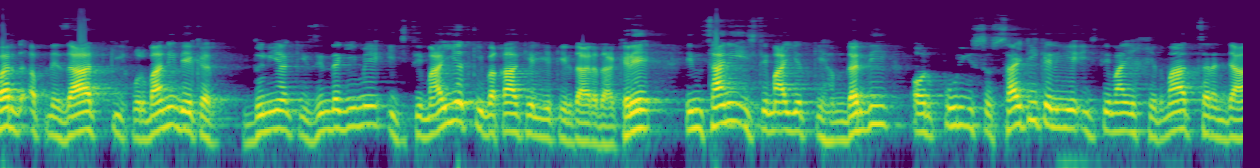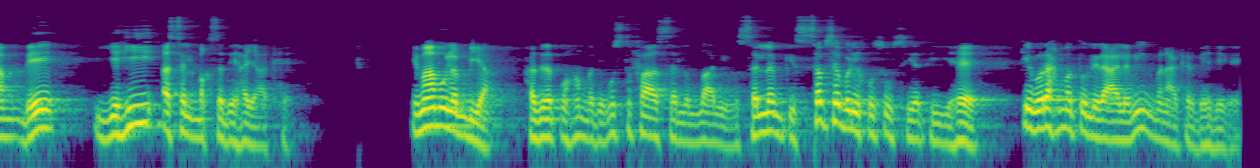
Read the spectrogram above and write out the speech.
فرد اپنے ذات کی قربانی دے کر دنیا کی زندگی میں اجتماعیت کی بقا کے لیے کردار ادا کرے۔ انسانی اجتماعیت کی ہمدردی اور پوری سوسائٹی کے لیے اجتماعی خدمات سر انجام دے۔ یہی اصل مقصد حیات ہے۔ امام الانبیاء حضرت محمد مصطفیٰ صلی اللہ علیہ وسلم کی سب سے بڑی خصوصیت یہ ہے کہ وہ رحمت للعالمین بنا کر بھیجے گئے۔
